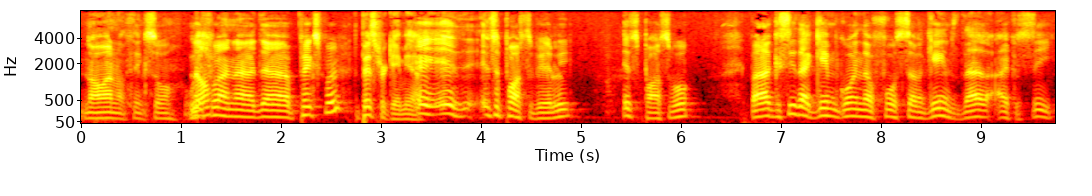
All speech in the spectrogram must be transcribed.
No, I don't think so. No? Which one? Uh, the Pittsburgh? The Pittsburgh game, yeah. It- it- it's a possibility. It's possible. But I can see that game going the full seven games. That I could see.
